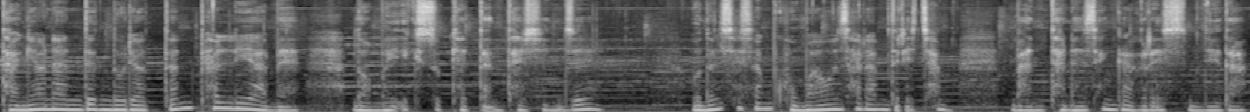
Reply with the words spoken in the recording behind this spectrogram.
당연한 듯 누렸던 편리함에 너무 익숙했던 탓인지 오늘 세상 고마운 사람들이 참 많다는 생각을 했습니다.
